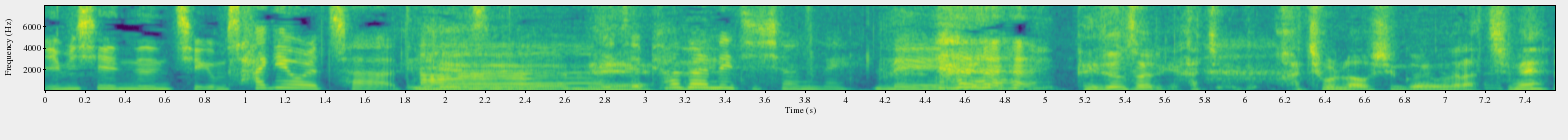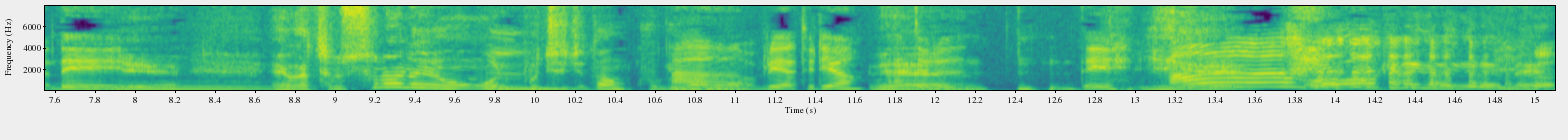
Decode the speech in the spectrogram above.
임신은 지금 4개월 차. 예, 아, 네. 이제 편안해지셨네. 네. 대전서 이렇게 같이 같이 올라오신 거예요 오늘 아침에? 네. 예. 애가 참 순하네요. 머리 붙이지도 않고 그냥 아, 뭐. 우리 아들이요? 네. 아들은 네. 예. 어, 그래, 그래, 그래. 네.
